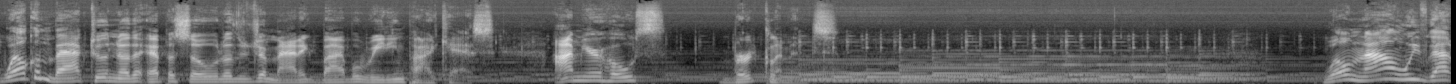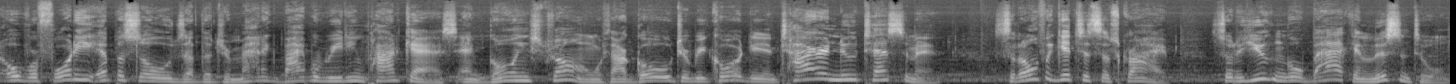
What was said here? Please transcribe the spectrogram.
Welcome back to another episode of the Dramatic Bible Reading Podcast. I'm your host, Bert Clemens. Well, now we've got over 40 episodes of the Dramatic Bible Reading Podcast and going strong with our goal to record the entire New Testament. So don't forget to subscribe so that you can go back and listen to them,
